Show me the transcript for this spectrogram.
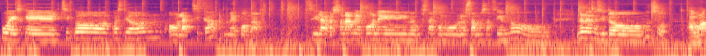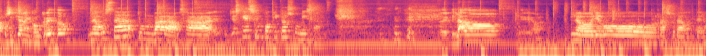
Pues que el chico en cuestión o la chica me ponga. Si la persona me pone y me gusta cómo lo estamos haciendo, no necesito mucho. ¿Alguna posición en concreto? Me gusta tumbada, o sea, yo es que soy un poquito sumisa. Depilado. eh, bueno. Lo llevo rasurado entero,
